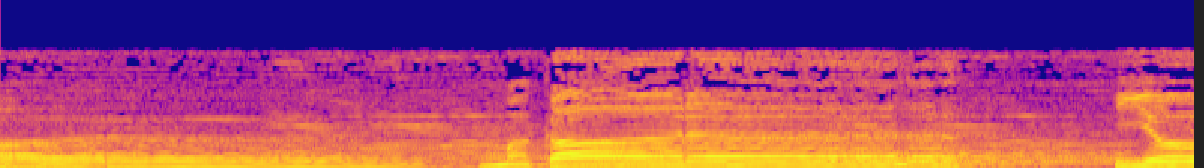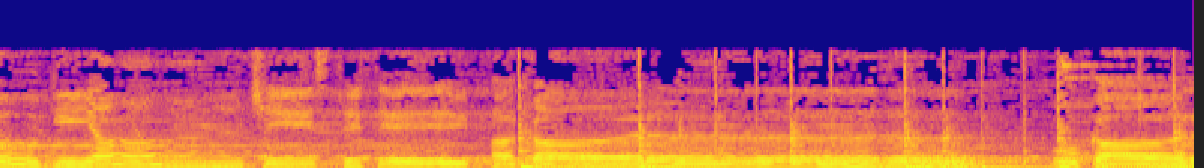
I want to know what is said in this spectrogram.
उकार मकार। योगियाञ्चि स्थिते अकार। उकार।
